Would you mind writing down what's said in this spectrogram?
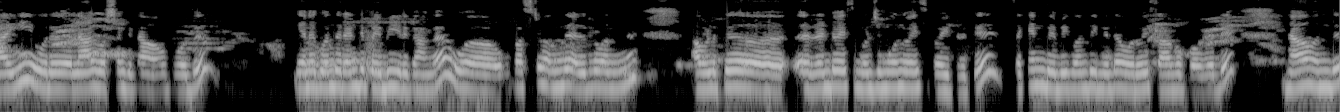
ஆகி ஒரு நாலு வருஷம் கிட்ட ஆக போகுது. எனக்கு வந்து ரெண்டு பேபி இருக்காங்க. ஃபர்ஸ்ட் வந்து எல்டர் வந்து அவளுக்கு ரெண்டு வயசு முடிஞ்சு மூணு வயசு போயிட்டு இருக்கு. செகண்ட் பேபிக்கு வந்து இனிதான் ஒரு வயசு ஆக போகுது. நான் வந்து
